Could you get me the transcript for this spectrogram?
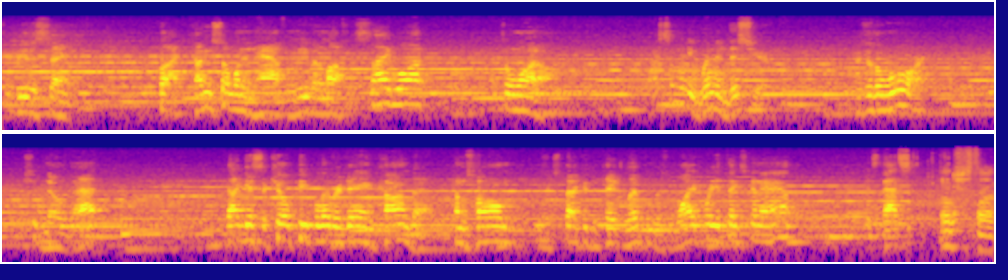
Should be the same. But cutting someone in half and leaving them off the sidewalk, that's a one-off. Why so many women this year? Because of the war. You should know that. Guy gets to kill people every day in combat. Comes home, he's expected to take lip from his wife. What do you think's gonna happen? It's that. Interesting.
